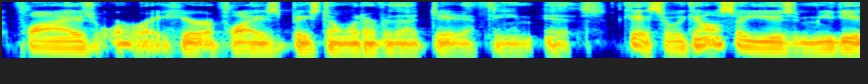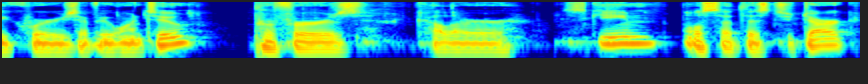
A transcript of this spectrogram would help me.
applies or right here applies based on whatever that data theme is. Okay, so we can also use media queries if we want to. Prefers color scheme. We'll set this to dark.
